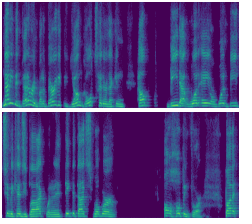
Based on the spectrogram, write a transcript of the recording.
not even veteran, but a very good young goaltender that can help be that 1A or 1B to Mackenzie Blackwood. And I think that that's what we're all hoping for. But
